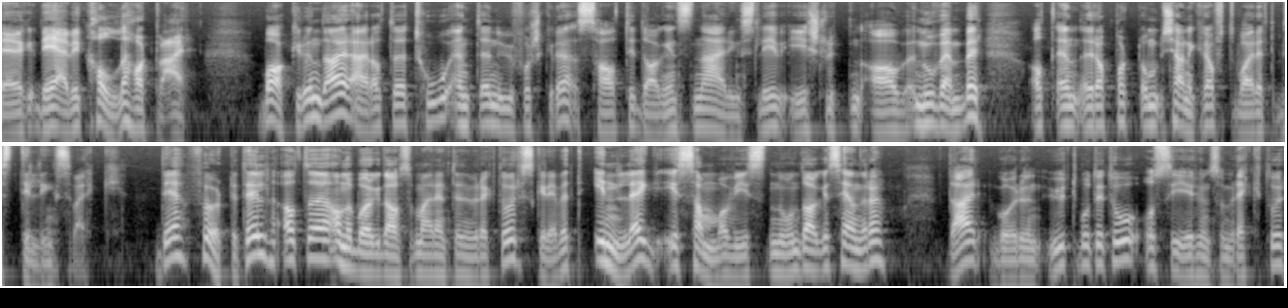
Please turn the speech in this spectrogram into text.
det, det jeg vil kalle hardt vær. Bakgrunnen der er at eh, to NTNU-forskere sa til Dagens Næringsliv i slutten av november at en rapport om kjernekraft var et bestillingsverk. Det førte til at eh, Anne Borg, da, som er NTNU-rektor, skrev et innlegg i samme avis noen dager senere. Der går hun ut mot de to og sier hun som rektor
